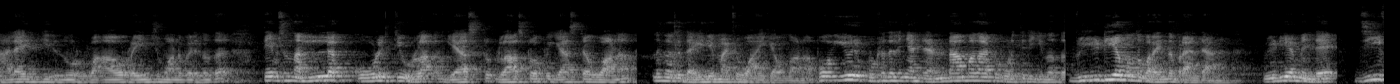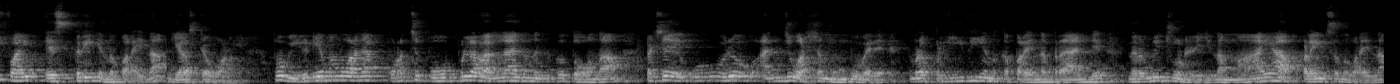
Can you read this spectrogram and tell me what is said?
നാലായിരത്തി ഇരുന്നൂറ് രൂപ ആ റേഞ്ചുമാണ് വരുന്നത്. അത്യാവശ്യം നല്ല ക്വാളിറ്റി ഉള്ള gas glass top gas stove ആണ് നിങ്ങൾക്ക് ധൈര്യമായിട്ട് വാങ്ങിക്കാവുന്നതാണ്. അപ്പോൾ ഈ ഒരു കൂട്ടത്തിൽ ഞാൻ രണ്ടാമതായിട്ട് കൊടുത്തിരിക്കുന്നത് വീഡിയം എന്ന് പറയുന്ന ബ്രാൻഡാണ് വീഡിയമിന്റെ ജി ഫൈവ് എസ് ത്രീ എന്ന് പറയുന്ന ഗ്യാസ് സ്റ്റവ് ആണ്. അപ്പോൾ വീഡിയം എന്ന് പറഞ്ഞാൽ കുറച്ച് പോപ്പുലർ അല്ല എന്ന് നിങ്ങൾക്ക് തോന്നാം. പക്ഷേ ഒരു അഞ്ച് വർഷം മുമ്പ് വരെ നമ്മുടെ പ്രീതി എന്നൊക്കെ പറയുന്ന ബ്രാൻഡ് നിർമ്മിച്ചുകൊണ്ടിരിക്കുന്ന മായ അപ്ലയൻസ് എന്ന് പറയുന്ന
